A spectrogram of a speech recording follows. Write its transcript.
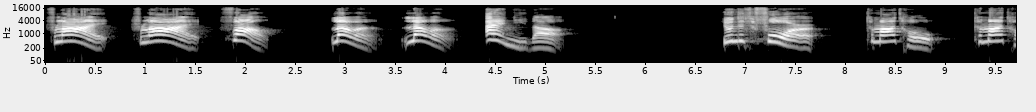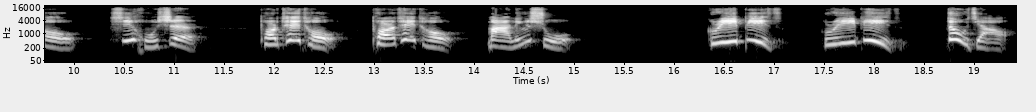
fly，fly，放；eleven，eleven，爱你的。Unit four，tomato，tomato，西红柿；potato，potato，马铃薯；green beans，green beans，豆角；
